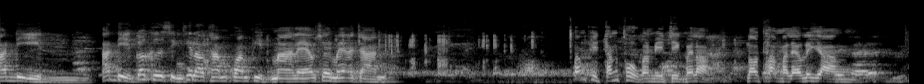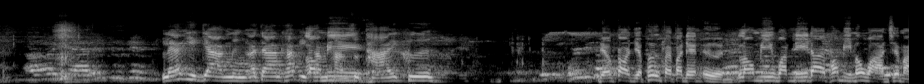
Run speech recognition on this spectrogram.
อดีต อดีตก็คือสิ่งที่เราทำความผิดมาแล้วใช่ไหมอาจารย์ ทั้งผิดทั้งถูกมันมีจริงไหมล่ะ เราทำมาแล้วหรือยัง แล้วอีกอย่างหนึ่งอาจารย์ครับ อีกเราคำมีถามสุดท้ายคือ เดี๋ยวก่อนอย่าเพิ่งไปประเด็นอื่น เรามีวันนี้ได้เพราะมีเมื่อวานใช่ไหม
